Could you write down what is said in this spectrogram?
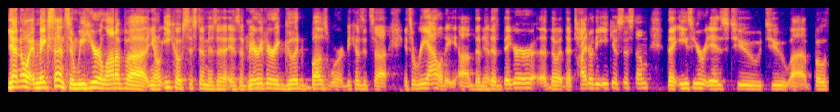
Yeah, no, it makes sense, and we hear a lot of uh, you know ecosystem is a is a very very good buzzword because it's a it's a reality. Um, the Yes. the bigger uh, the the tighter the ecosystem, the easier it is to to uh, both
